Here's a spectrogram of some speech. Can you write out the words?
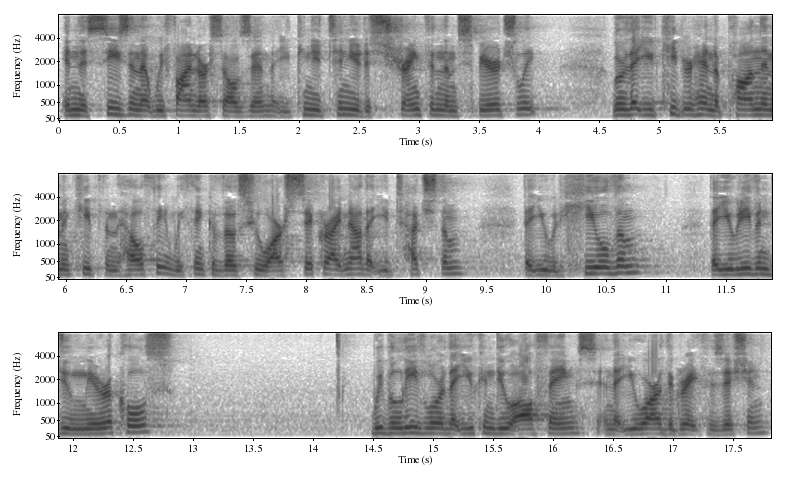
in this season that we find ourselves in, that you continue to strengthen them spiritually. Lord, that you keep your hand upon them and keep them healthy. We think of those who are sick right now, that you touch them, that you would heal them, that you would even do miracles. We believe, Lord, that you can do all things and that you are the great physician.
